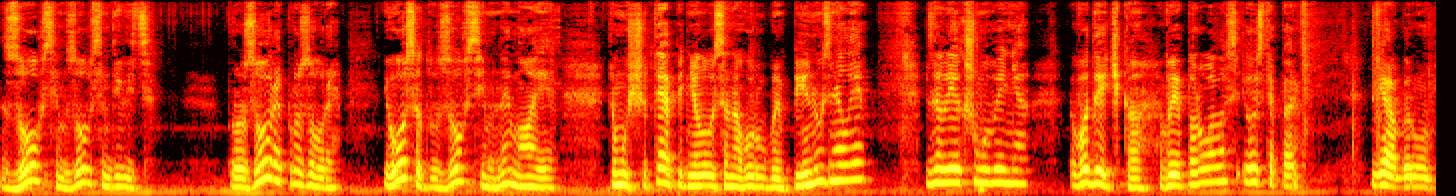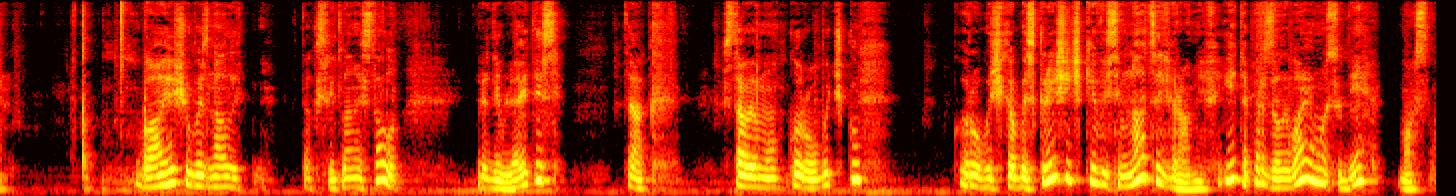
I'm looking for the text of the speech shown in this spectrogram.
зовсім, зовсім дивіться. Прозоре, прозоре. І осаду зовсім немає. Тому що те піднялося на гору, ми піну зняли, зняли як шумовиння. Водичка випарувалась. І ось тепер я беру ваги, щоб ви знали, так світла не стало. Придивляйтесь. Так, ставимо коробочку. Коробочка без кришечки 18 грамів. І тепер заливаємо сюди масло.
